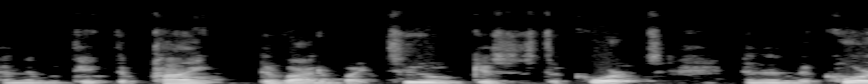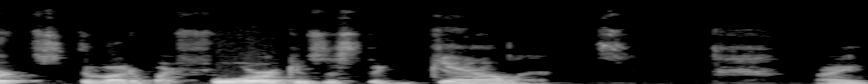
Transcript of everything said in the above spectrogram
and then we take the pint divided by two gives us the quarts, and then the quarts divided by four gives us the gallons, right?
